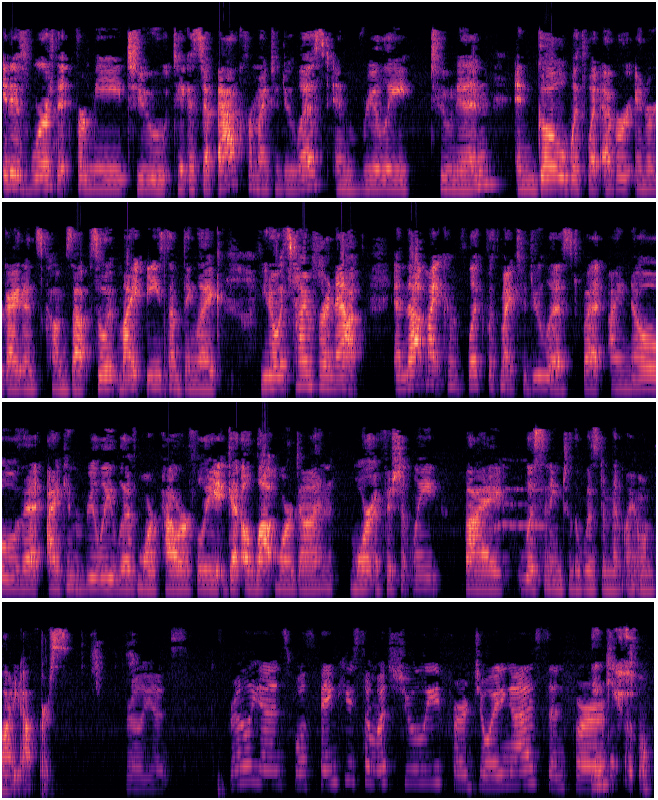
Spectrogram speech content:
it is worth it for me to take a step back from my to-do list and really tune in and go with whatever inner guidance comes up. So it might be something like, you know, it's time for a nap. And that might conflict with my to-do list, but I know that I can really live more powerfully, get a lot more done more efficiently by listening to the wisdom that my own body offers. Brilliant. Brilliant. Well, thank you so much, Julie, for joining us and for. Thank you.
